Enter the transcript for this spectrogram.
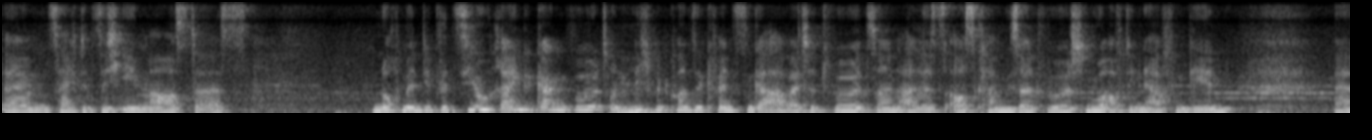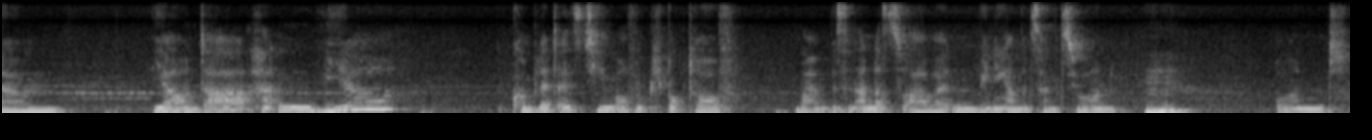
Ähm, zeichnet sich eben aus, dass noch mehr in die Beziehung reingegangen wird und mhm. nicht mit Konsequenzen gearbeitet wird, sondern alles ausklamüsert wird, nur auf die Nerven gehen. Ähm, ja, und da hatten wir komplett als Team auch wirklich Bock drauf, mal ein bisschen anders zu arbeiten, weniger mit Sanktionen. Mhm. Und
